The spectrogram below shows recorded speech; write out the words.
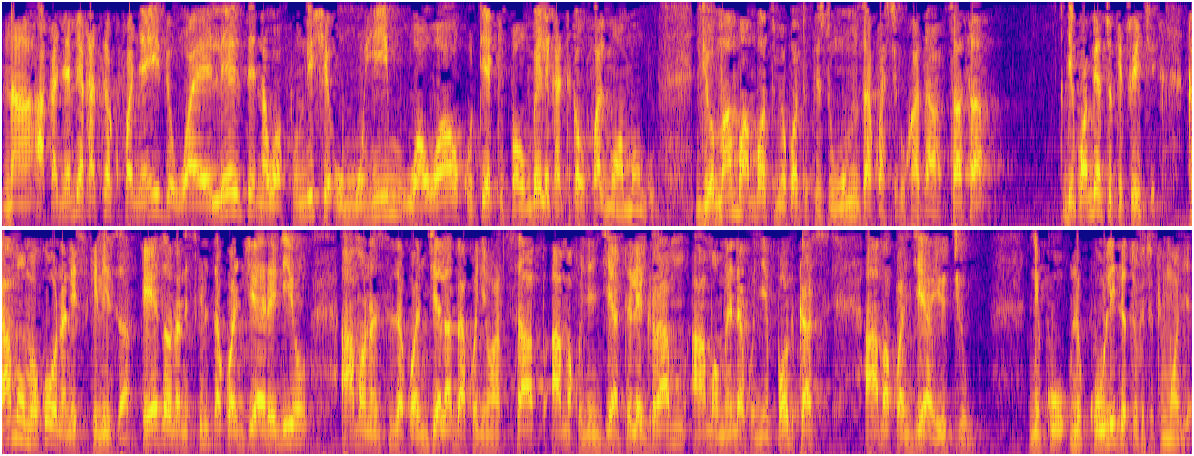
na akaniambia katika kufanya hivyo waeleze na wafundishe umuhimu wa wao kutia kipaumbele katika ufalme wa mungu. Ndio mambo ambayo tumekuwa tukizungumza kwa siku kadhaa. Sasa nikwambia tu kitu hichi. Kama umekuwa unanisikiliza edha unanisikiliza kwa njia ya redio ama unanisikiliza kwa njia labda kwenye whatsapp ama kwenye njia ya telegram ama umeenda kwenye podcast ama kwa njia ya youtube. Nikuulize ni tu kitu kimoja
